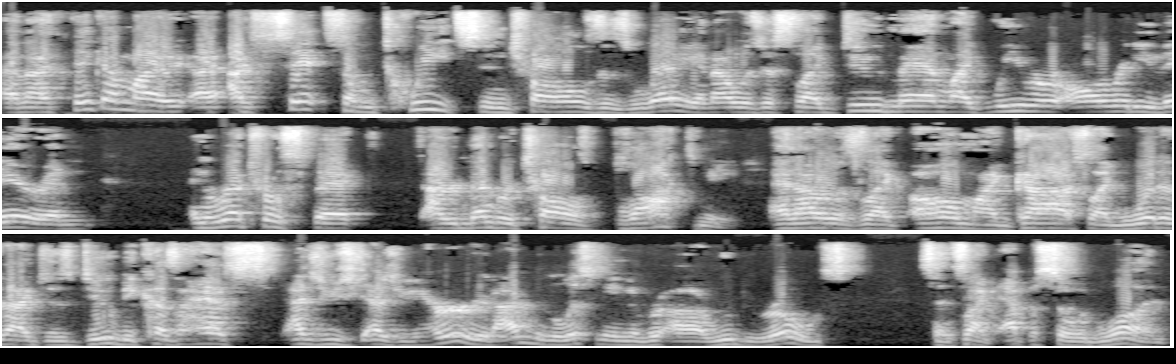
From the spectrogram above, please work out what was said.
and I think I might I, I, sent some tweets in Charles's way, and I was just like, dude, man, like we were already there. And in retrospect, I remember Charles blocked me, and I was like, oh my gosh, like what did I just do? Because I have, as you as you heard, I've been listening to uh, Ruby Rogues since like episode one,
